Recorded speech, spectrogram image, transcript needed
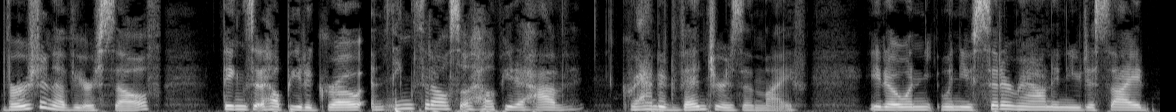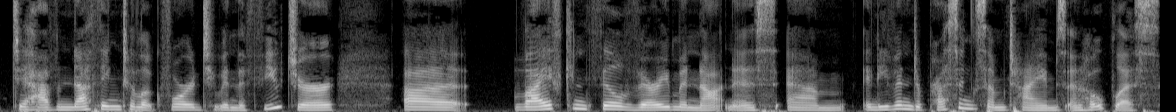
version of yourself, things that help you to grow, and things that also help you to have grand adventures in life. You know, when when you sit around and you decide to have nothing to look forward to in the future, uh, life can feel very monotonous um, and even depressing sometimes and hopeless.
